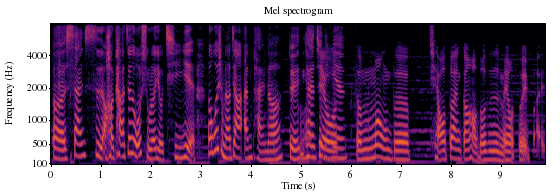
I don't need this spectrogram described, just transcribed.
呃三四啊，他真的我数了有七页。那为什么要这样安排呢？对，你看这里面的梦的桥段刚好都是没有对白的，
